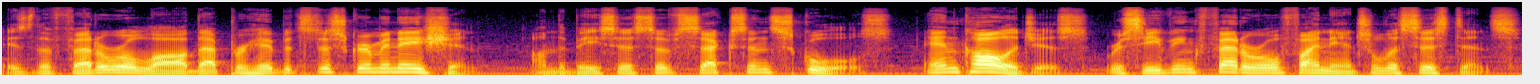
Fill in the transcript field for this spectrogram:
is the federal law that prohibits discrimination on the basis of sex in schools and colleges receiving federal financial assistance.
